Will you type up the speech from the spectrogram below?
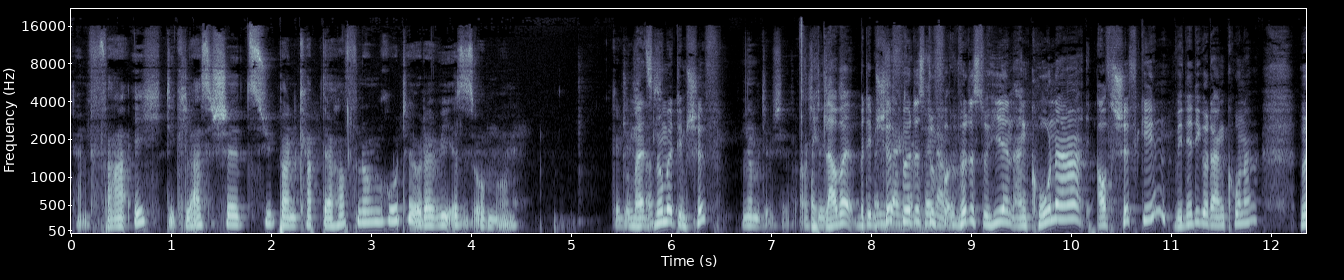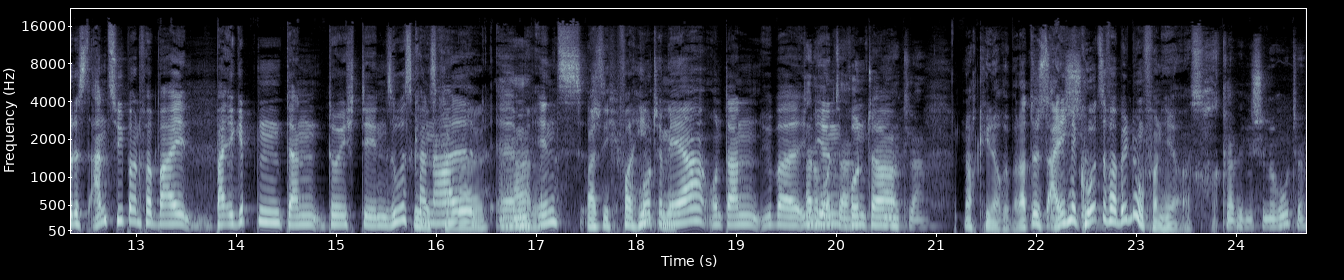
dann fahre ich die klassische Zypern Cup der Hoffnung Route oder wie ist es oben rum? Du meinst nur mit dem Schiff? nur mit dem Schiff? Ich glaube, mit dem Wenn Schiff würdest du, würdest du hier in Ancona aufs Schiff gehen, Venedig oder Ancona, würdest an Zypern vorbei, bei Ägypten dann durch den Suezkanal, Suezkanal. ähm, ins Rote Meer und dann über Dann Indien runter, Ja, klar. nach China rüber. Das ist eigentlich eine kurze Verbindung von hier aus. Ach, glaube ich, eine schöne Route.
